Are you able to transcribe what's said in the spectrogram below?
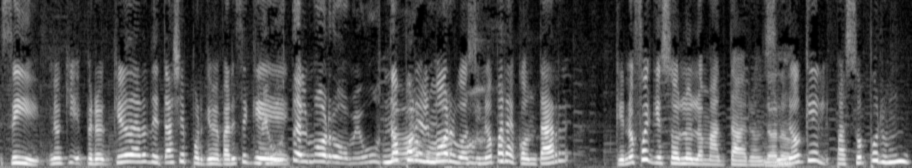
Sí, no qui- pero quiero dar detalles porque me parece que... Me gusta el morbo, me gusta. No por el morbo, sino para contar que no fue que solo lo mataron, No, sino no. que pasó por un,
